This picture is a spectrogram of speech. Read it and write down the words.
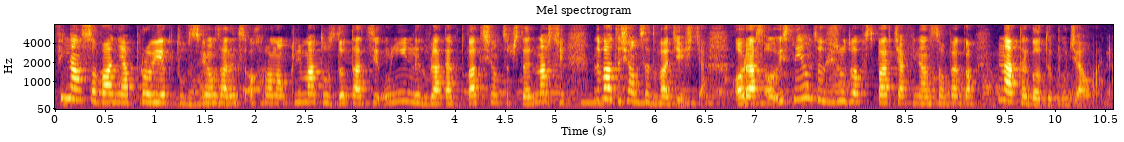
finansowania projektów związanych z ochroną klimatu z dotacji unijnych w latach 2014-2020 oraz o istniejących źródłach wsparcia finansowego na tego typu działania.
